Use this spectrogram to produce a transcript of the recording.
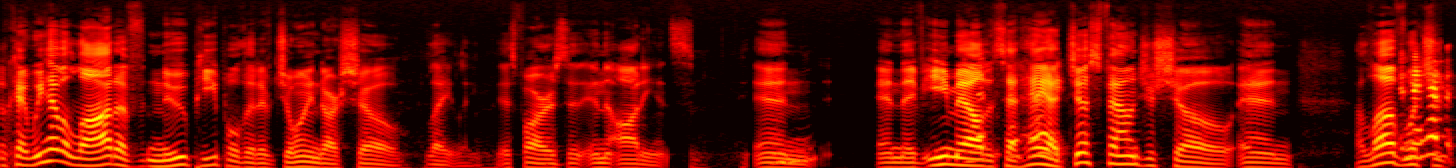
okay, we have a lot of new people that have joined our show lately, as far as the, in the audience, and mm-hmm. and they've emailed and That's said, "Hey, I just found your show, and I love and what you." haven't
